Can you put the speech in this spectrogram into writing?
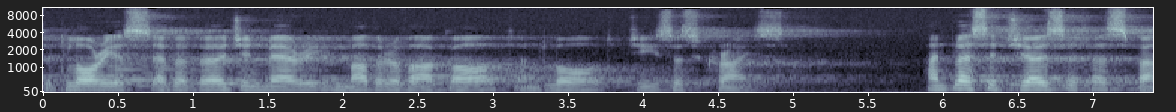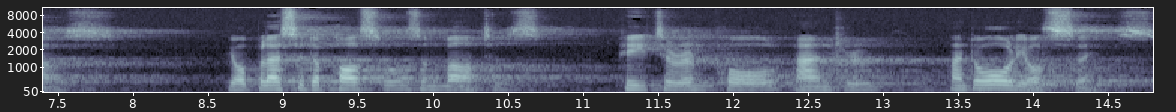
the glorious ever Virgin Mary, Mother of our God and Lord Jesus Christ, and blessed Joseph, her spouse, your blessed apostles and martyrs, Peter and Paul, Andrew, and all your saints.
